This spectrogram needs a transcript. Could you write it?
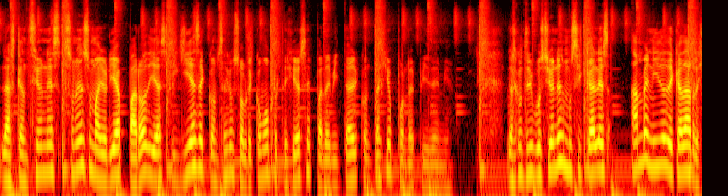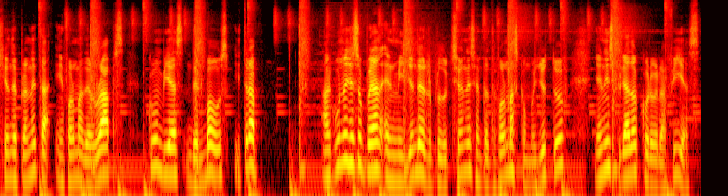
Las canciones son en su mayoría parodias y guías de consejos sobre cómo protegerse para evitar el contagio por la epidemia. Las contribuciones musicales han venido de cada región del planeta en forma de raps, cumbias, dembows y trap. Algunas ya superan el millón de reproducciones en plataformas como YouTube y han inspirado coreografías.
